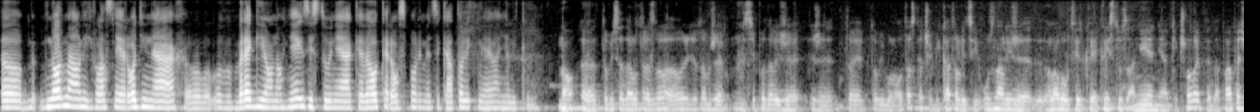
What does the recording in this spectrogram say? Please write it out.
v normálnych vlastne rodinách, v regiónoch neexistujú nejaké veľké rozpory medzi katolíkmi a evangelikmi. No, e, to by sa dalo teraz veľa hovoriť o tom, že ste povedali, že, že to, je, to by bola otázka, či by katolíci uznali, že hlavou cirkvi je Kristus a nie je nejaký človek, teda pápež,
